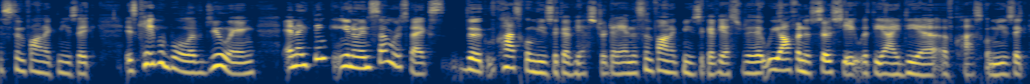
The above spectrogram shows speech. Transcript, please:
symphonic music is capable of doing. And I think, you know, in some respects, the classical music of yesterday and the symphonic music of yesterday that we often associate with the idea of classical music,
